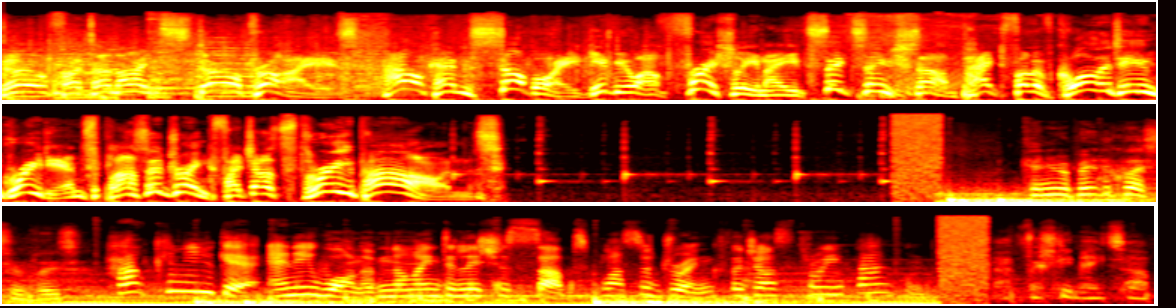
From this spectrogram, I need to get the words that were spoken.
So for tonight's star prize, how can Subway give you a freshly made 6-inch sub packed full of quality ingredients plus a drink for just £3? Can you repeat the question, please? How can you get any one of nine delicious subs plus a drink for just three pounds? Freshly made sub.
